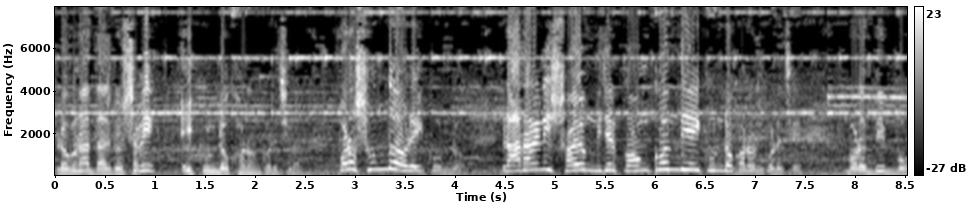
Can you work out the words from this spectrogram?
রঘুনাথ দাস গোস্বামী এই কুণ্ড খনন করেছিল। বড় সুন্দর এই কুণ্ড। রাধারানী স্বয়ং নিজের কঙ্কন দিয়ে এই কুণ্ড খনন করেছে। বড় দিব্য।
